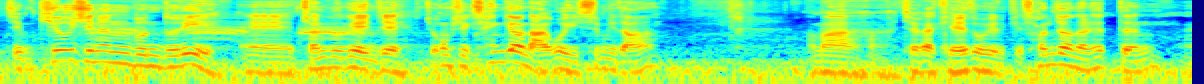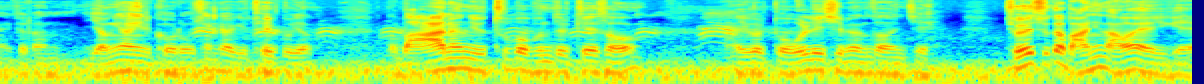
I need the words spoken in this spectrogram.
지금 키우시는 분들이 예, 전국에 이제 조금씩 생겨나고 있습니다. 아마 제가 계속 이렇게 선전을 했던 예, 그런 영향일 거로 생각이 되고요. 또 많은 유튜버 분들께서 이걸 또 올리시면서 이제 조회수가 많이 나와요 이게.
